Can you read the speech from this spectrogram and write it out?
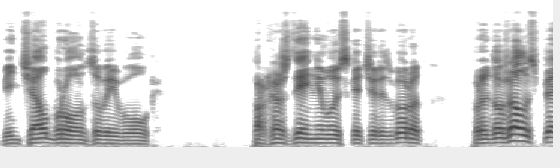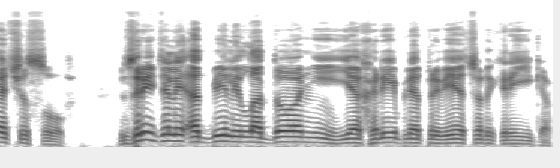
венчал бронзовый волк. Прохождение войска через город продолжалось пять часов. Зрители отбили ладони и охрипли от приветственных криков.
